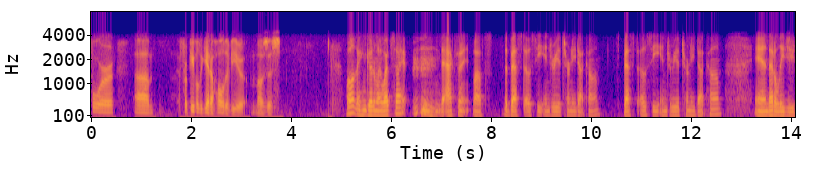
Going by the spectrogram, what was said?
for um, for people to get a hold of you moses well, they can go to my website, the accident. Well, it's the bestocinjuryattorney.com. It's bestocinjuryattorney.com, and that'll lead you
